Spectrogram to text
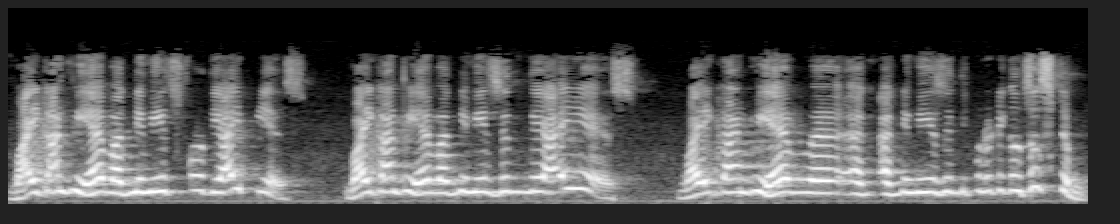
Why can't we have Agniveers for the IPS? Why can't we have Agniveers in the IAS? Why can't we have uh, in the political system?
